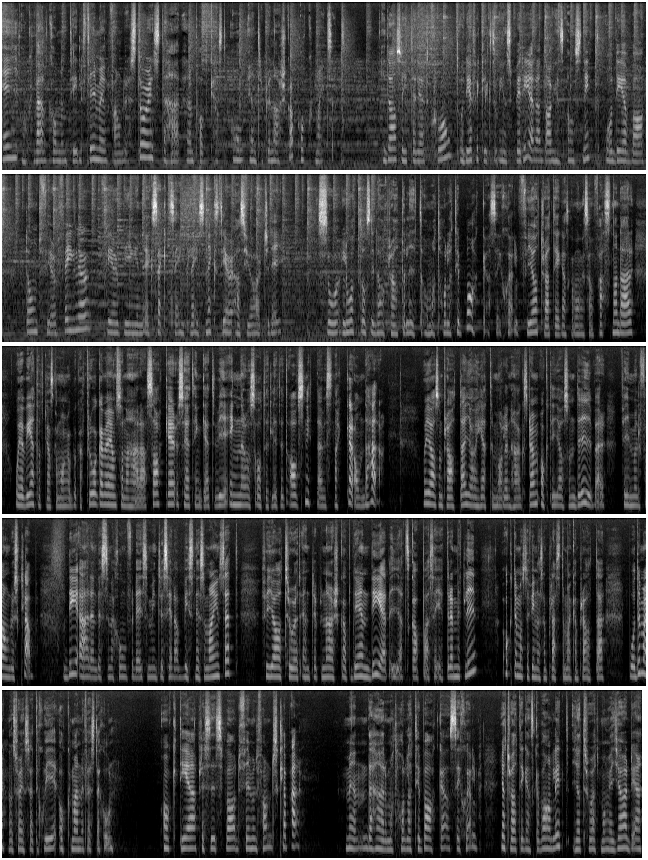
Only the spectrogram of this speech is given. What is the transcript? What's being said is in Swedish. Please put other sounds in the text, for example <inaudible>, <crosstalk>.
Hej och välkommen till Female Founder Stories. Det här är en podcast om entreprenörskap och mindset. Idag så hittade jag ett quote och det fick liksom inspirera dagens avsnitt och det var Don't fear failure, fear being in the exact same place next year as you are today. Så låt oss idag prata lite om att hålla tillbaka sig själv. För jag tror att det är ganska många som fastnar där. Och jag vet att ganska många brukar fråga mig om sådana här äh, saker. Så jag tänker att vi ägnar oss åt ett litet avsnitt där vi snackar om det här. Och jag som pratar, jag heter Malin Högström och det är jag som driver Female Founders Club. Och det är en destination för dig som är intresserad av business och mindset. För jag tror att entreprenörskap det är en del i att skapa sig ett drömmigt liv. Och det måste finnas en plats där man kan prata både marknadsföringsstrategier och manifestation. Och det är precis vad Female Founders Club är. Men det här om att hålla tillbaka sig själv. Jag tror att det är ganska vanligt. Jag tror att många gör det.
